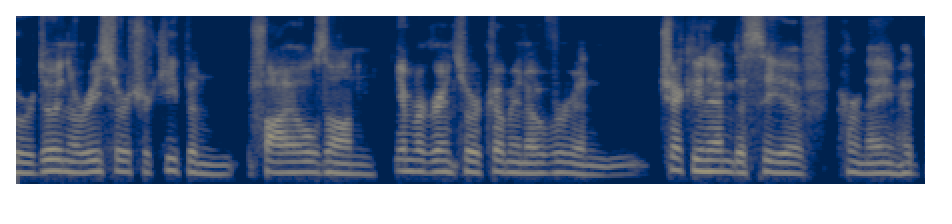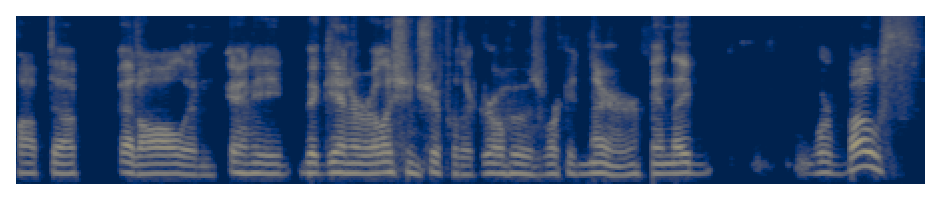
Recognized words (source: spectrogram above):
were doing the research or keeping files on immigrants who are coming over and checking in to see if her name had popped up at all and and he began a relationship with a girl who was working there. And they were both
